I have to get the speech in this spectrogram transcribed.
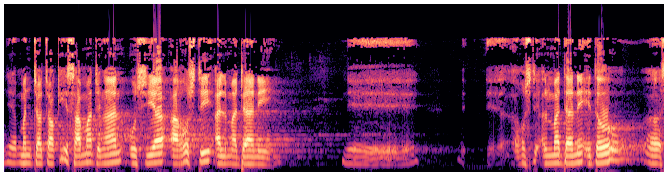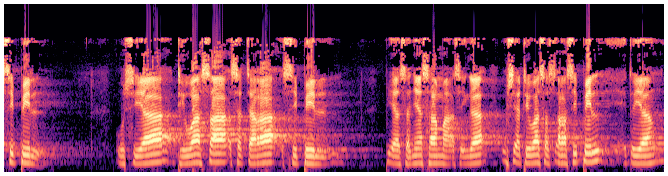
ya, mencocoki sama dengan usia Arusti Al-Madani. Arusti Al-Madani itu e, sipil. Usia dewasa secara sipil biasanya sama sehingga usia dewasa secara sipil itu yang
